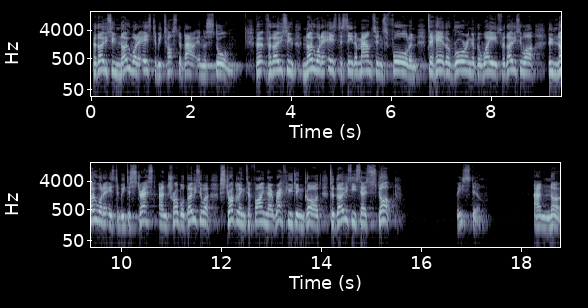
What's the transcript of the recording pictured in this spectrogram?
for those who know what it is to be tossed about in the storm, for, for those who know what it is to see the mountains fall and to hear the roaring of the waves, for those who, are, who know what it is to be distressed and troubled, those who are struggling to find their refuge in God. To those, he says, Stop, be still, and know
